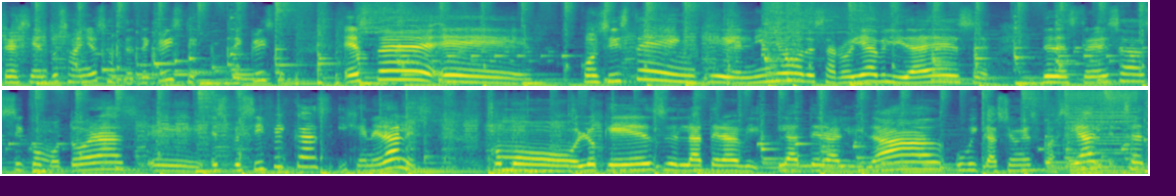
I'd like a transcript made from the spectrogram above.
300 años antes de Cristo. De Cristo. Este eh, consiste en que el niño desarrolla habilidades de destrezas psicomotoras eh, específicas y generales, como lo que es lateralidad, ubicación espacial, etc.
